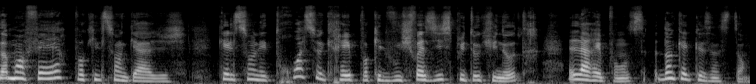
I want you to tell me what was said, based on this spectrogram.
Comment faire pour qu'il s'engage? Quels sont les trois secrets pour qu'il vous choisisse plutôt qu'une autre? La réponse dans quelques instants.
